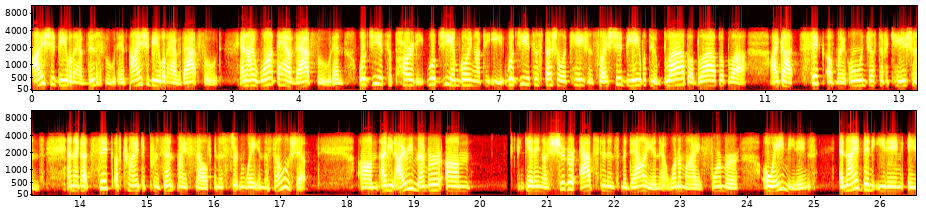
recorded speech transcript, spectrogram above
I should be able to have this food and I should be able to have that food and I want to have that food and well gee it's a party. Well gee I'm going out to eat. Well gee it's a special occasion so I should be able to blah blah blah blah blah. I got sick of my own justifications and I got sick of trying to present myself in a certain way in the fellowship. Um, I mean, I remember um, getting a sugar abstinence medallion at one of my former OA meetings, and I had been eating a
